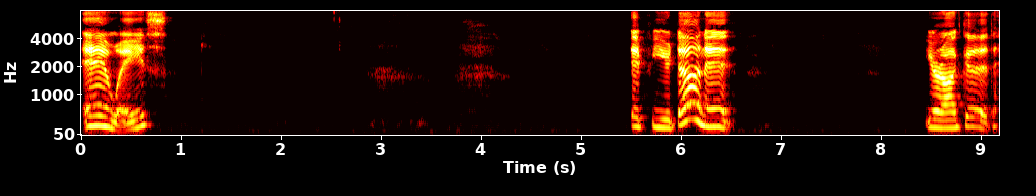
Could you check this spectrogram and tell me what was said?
Anyways, if you done it, you're all good.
